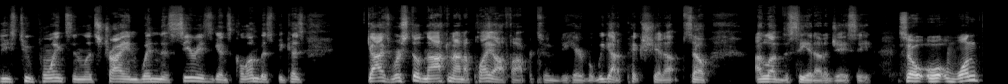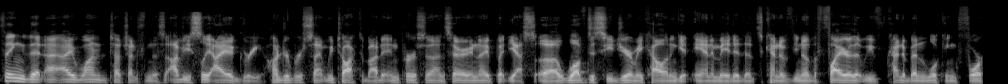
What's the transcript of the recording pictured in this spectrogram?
these two points and let's try and win this series against Columbus because guys, we're still knocking on a playoff opportunity here, but we got to pick shit up. So I love to see it out of JC. So one thing that I, wanted to touch on from this, obviously, I agree, hundred percent. We talked about it in person on Saturday night, but yes, uh, love to see Jeremy Collin get animated. That's kind of you know the fire that we've kind of been looking for,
